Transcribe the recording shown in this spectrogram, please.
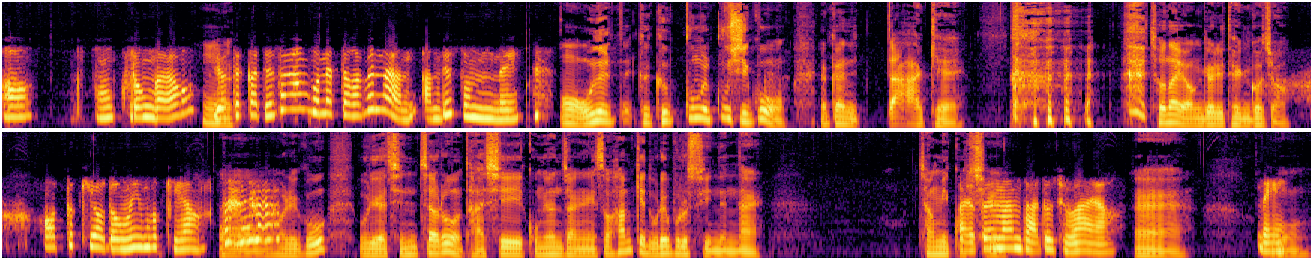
어, 어, 그런가요? 어, 여태까지 사연 보냈다가 맨날 안, 안 됐었는데. 어, 오늘 그, 그 꿈을 꾸시고 약간 딱 이렇게 전화 연결이 된 거죠. 어떡해요. 너무 행복해요. 어, 그리고 우리가 진짜로 다시 공연장에서 함께 노래 부를 수 있는 날. 장미꽃을. 얼굴만 봐도 좋아요. 예. 네. 뭐,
